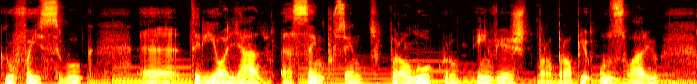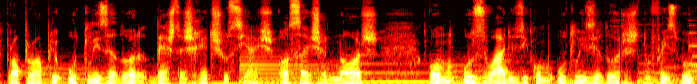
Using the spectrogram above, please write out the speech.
que o Facebook uh, teria olhado a 100% para o lucro em vez de para o próprio usuário, para o próprio utilizador destas redes sociais. Ou seja, nós, como usuários e como utilizadores do Facebook,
